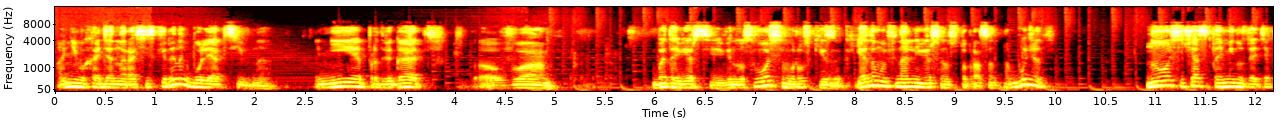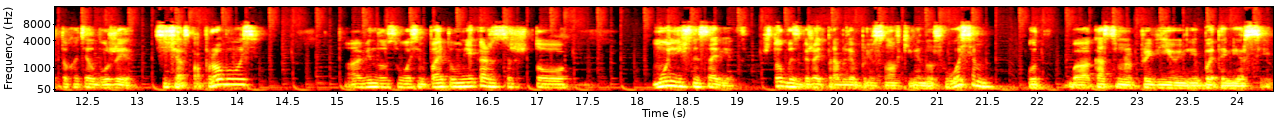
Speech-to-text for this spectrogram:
Они, выходя на российский рынок более активно, не продвигают э, в бета-версии Windows 8 русский язык. Я думаю, финальная версия на 100% будет. Но сейчас это минус для тех, кто хотел бы уже сейчас попробовать. А, Windows 8. Поэтому мне кажется, что мой личный совет, чтобы избежать проблем при установке Windows 8, вот а, Customer Preview или бета-версии,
